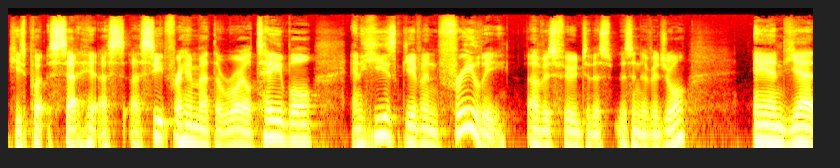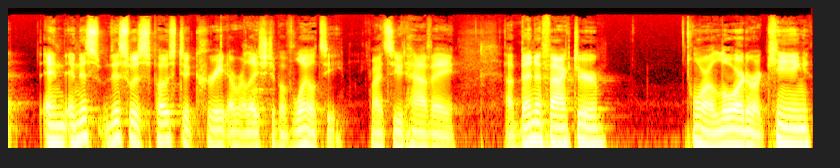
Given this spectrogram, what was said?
He's put set a, a, seat for him at the royal table, and he's given freely of his food to this this individual. And yet, and and this this was supposed to create a relationship of loyalty, right? So you'd have a a benefactor or a lord or a king,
